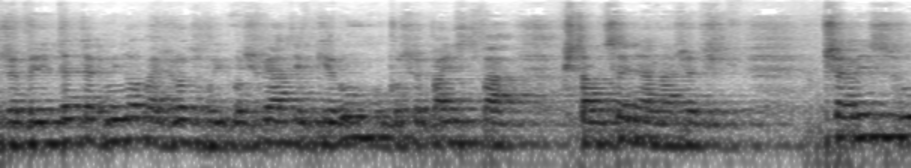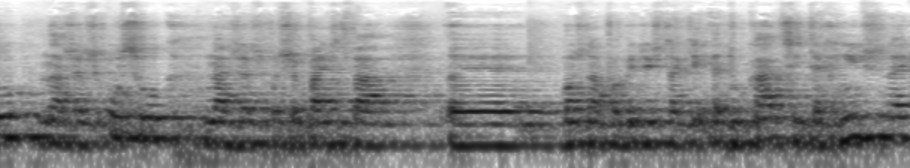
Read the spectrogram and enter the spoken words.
żeby determinować rozwój oświaty w kierunku, proszę Państwa, kształcenia na rzecz przemysłu, na rzecz usług, na rzecz, proszę Państwa, e, można powiedzieć takiej edukacji technicznej,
